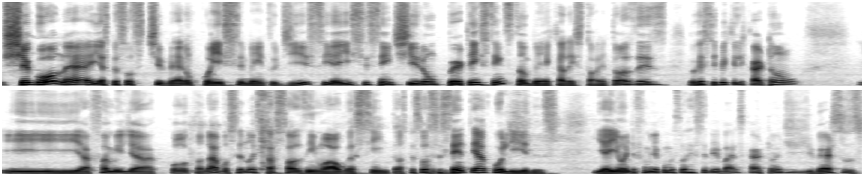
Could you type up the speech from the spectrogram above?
chegou, né? E as pessoas tiveram conhecimento disso e aí se sentiram pertencentes também àquela história. Então, às vezes, eu recebi aquele cartão e a família colocando, ah, você não está sozinho, algo assim. Então as pessoas se sentem acolhidas. E aí onde a família começou a receber vários cartões de diversas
